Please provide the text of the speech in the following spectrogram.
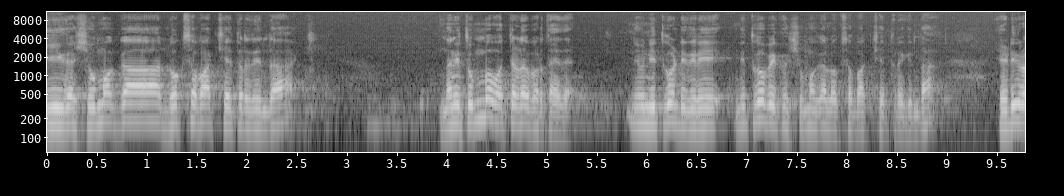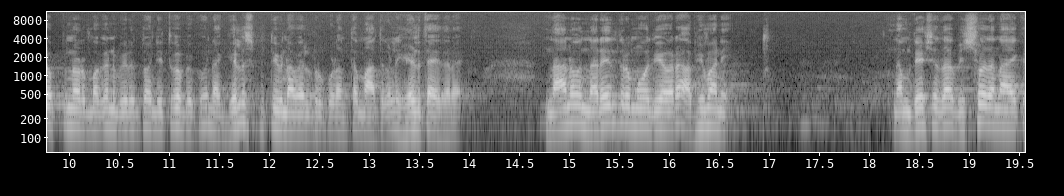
ಈಗ ಶಿವಮೊಗ್ಗ ಲೋಕಸಭಾ ಕ್ಷೇತ್ರದಿಂದ ನನಗೆ ತುಂಬ ಒತ್ತಡ ಬರ್ತಾ ಇದೆ. ನೀವು ನಿಂತ್ಕೊಂಡಿದ್ದೀರಿ, ನಿಂತ್ಕೋಬೇಕು ಶಿವಮೊಗ್ಗ ಲೋಕಸಭಾ ಕ್ಷೇತ್ರದಿಂದ. ಯಡಿಯೂರಪ್ಪನವ್ರ ಮಗನ ವಿರುದ್ಧ ನಿಂತ್ಕೋಬೇಕು ನಾವು ಗೆಲ್ಲಿಸ್ಬಿಡ್ತೀವಿ ನಾವೆಲ್ಲರೂ ಕೂಡ ಅಂತ ಮಾತುಗಳು ಹೇಳ್ತಾ ಇದ್ದಾರೆ. ನಾನು ನರೇಂದ್ರ ಮೋದಿಯವರ ಅಭಿಮಾನಿ. ನಮ್ಮ ದೇಶದ ವಿಶ್ವದ ನಾಯಕ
